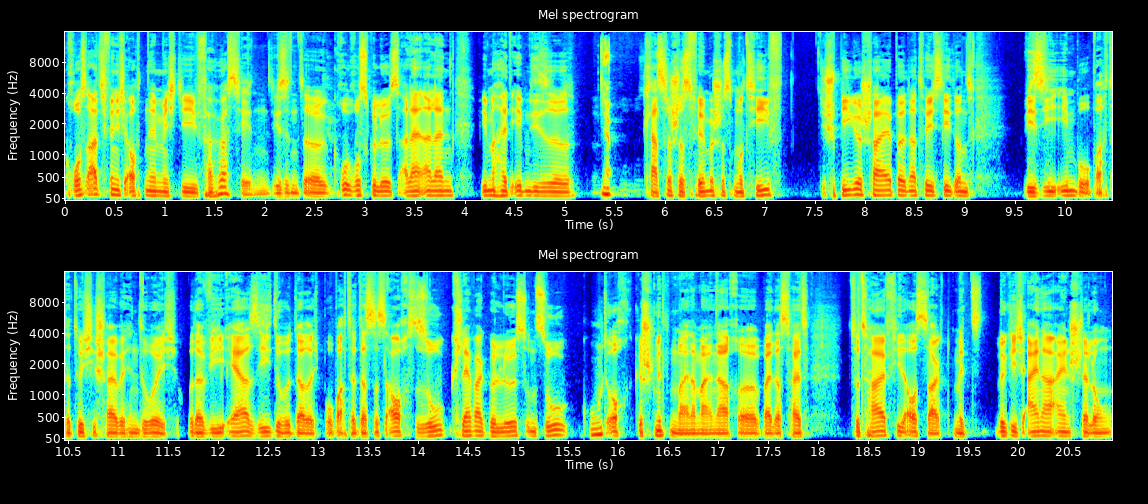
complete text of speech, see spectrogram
Großartig finde ich auch nämlich die Verhörszenen. Die sind äh, groß gelöst, allein, allein, wie man halt eben diese ja. klassisches filmisches Motiv, die Spiegelscheibe natürlich sieht und wie sie ihn beobachtet durch die Scheibe hindurch oder wie er sie dadurch beobachtet. Das ist auch so clever gelöst und so gut auch geschnitten, meiner Meinung nach, äh, weil das halt total viel aussagt. Mit wirklich einer Einstellung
